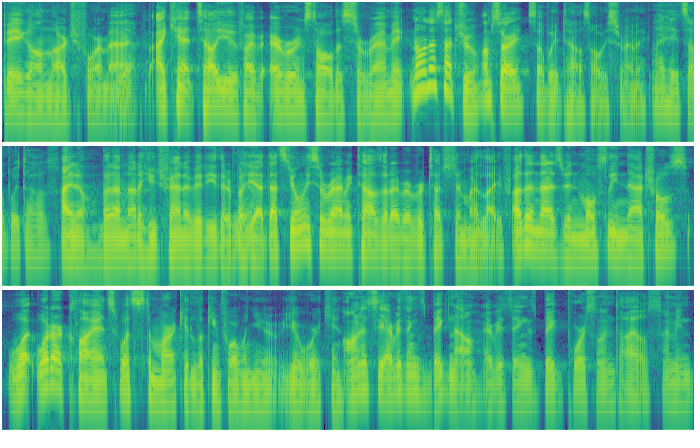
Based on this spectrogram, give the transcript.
Big on large format. Yeah. I can't tell you if I've ever installed a ceramic. No, that's not true. I'm sorry. Subway tile is always ceramic. I hate subway tiles. I know, but I'm not a huge fan of it either. But yeah. Yeah. that's the only ceramic tiles that I've ever touched in my life. Other than that, it's been mostly naturals. What what are clients? What's the market looking for when you you're working? Honestly, everything's big now. Everything's big porcelain tiles. I mean,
